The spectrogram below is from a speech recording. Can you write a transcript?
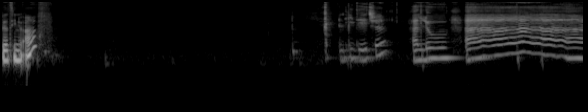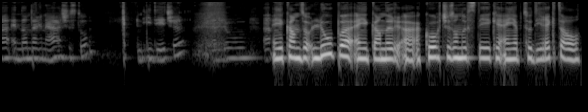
Speelt hij nu af? Een ideetje. Hallo. Ah. En dan daarna, als je stopt, een ideetje. Hallo. Ah. En je kan zo loopen en je kan er uh, akkoordjes onder steken en je hebt zo direct al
